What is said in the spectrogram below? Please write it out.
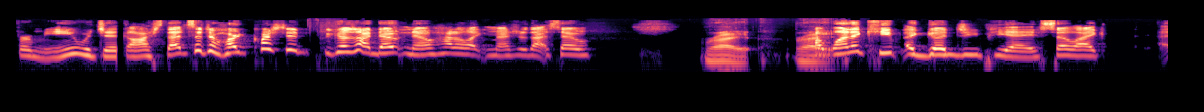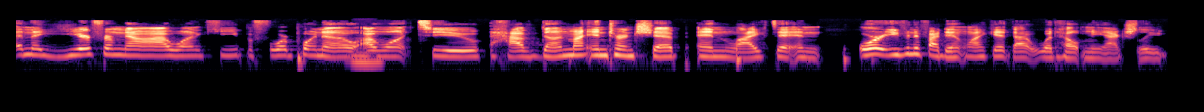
for me would just, gosh, that's such a hard question because I don't know how to like measure that. So, right, right. I want to keep a good GPA. So, like, in a year from now, I want to keep a 4.0. Mm. I want to have done my internship and liked it. And, or even if I didn't like it, that would help me actually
